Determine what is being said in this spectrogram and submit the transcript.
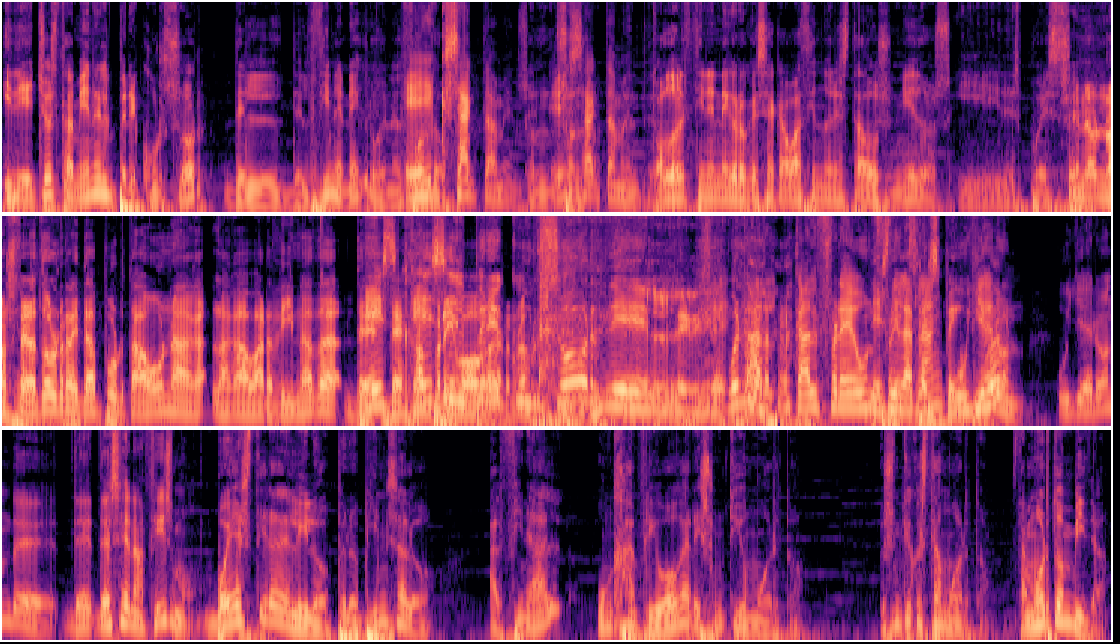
Y de hecho es también el precursor del, del cine negro, en el fondo. Exactamente, Son- son exactamente. Todo el cine negro que se acaba haciendo en Estados Unidos y después... Sí, no, Nosferatu en realitat portava una, la gabardina de, de, es, de es Humphrey el Bogart, no? precursor del... Bueno, Carl, Carl Freund, desde la Fritz Lang perspectiva- huyeron, huyeron de, de- ese nazismo. Voy a estirar el hilo, pero piénsalo. Al final, un Humphrey Bogart es un tío muerto. Es un tío que está muerto. Está muerto en vida.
